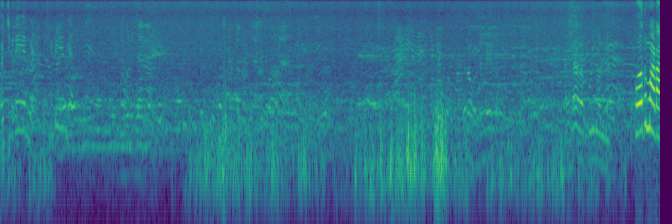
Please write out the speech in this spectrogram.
வச்சுக்கிட்டே இருங்க வச்சுக்கிட்டே இருங்க. போதுமாடா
